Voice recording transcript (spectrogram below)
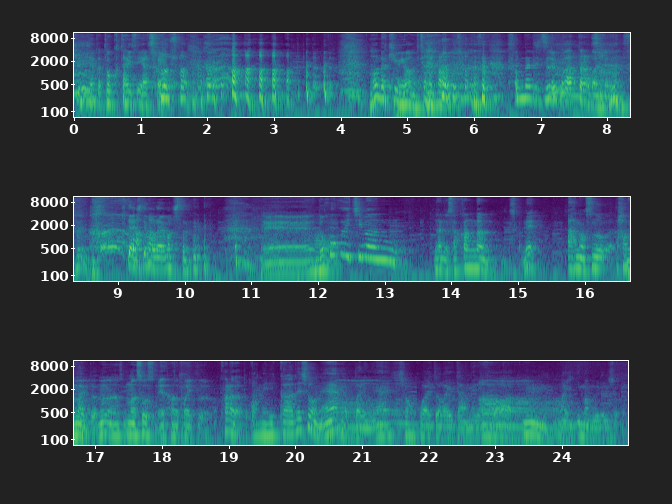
急になんか特待生扱いそうそう。なんだ君はみたいな。そんな実力があったのかみたいな。期待してもらいましたね。へえ。はいどこが一番なんで盛んなんですかね？あのそのハーフパイプ、うんうんまあそうですね。ハーフパイプ。カナダとか。アメリカでしょうね。やっぱりね。うんショーン・ホワイトがいたアメリカあは、ー。うん。まあ、今もいるんでしょうけど。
